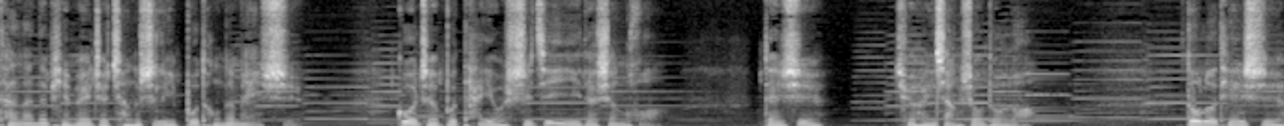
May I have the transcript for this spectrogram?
贪婪地品味着城市里不同的美食，过着不太有实际意义的生活，但是，却很享受堕落。堕落天使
